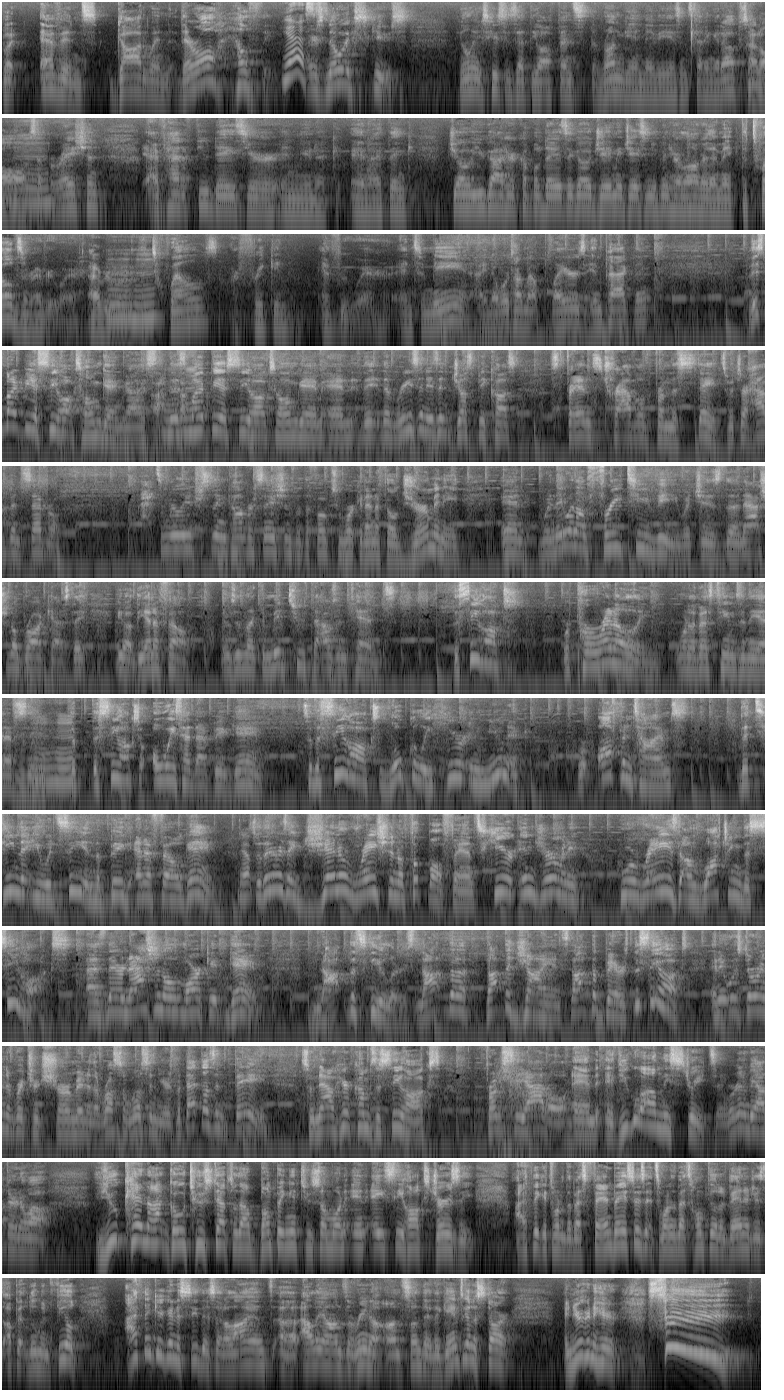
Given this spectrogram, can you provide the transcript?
But Evans, Godwin, they're all healthy. Yes. There's no excuse. The only excuse is that the offense, the run game maybe isn't setting it up. So At all. Mm-hmm. Separation. I've had a few days here in Munich, and I think Joe, you got here a couple days ago. Jamie, Jason, you've been here longer than me. The 12s are everywhere. Everywhere. Mm-hmm. The 12s are freaking everywhere. And to me, I know we're talking about players impacting. This might be a Seahawks home game, guys. Uh-huh. This might be a Seahawks home game. And the, the reason isn't just because fans traveled from the States, which there have been several. I had some really interesting conversations with the folks who work at NFL Germany. And when they went on free TV, which is the national broadcast, they, you know, the NFL, it was in like the mid 2010s. The Seahawks were perennially one of the best teams in the NFC. Mm-hmm. The, the Seahawks always had that big game. So the Seahawks locally here in Munich were oftentimes the team that you would see in the big NFL game. So there is a generation of football fans here in Germany who were raised on watching the Seahawks as their national market game. Not the Steelers, not the not the Giants, not the Bears, the Seahawks. And it was during the Richard Sherman and the Russell Wilson years, but that doesn't fade. So now here comes the Seahawks from Seattle. And if you go out on these streets, and we're gonna be out there in a while, you cannot go two steps without bumping into someone in a Seahawks jersey. I think it's one of the best fan bases. It's one of the best home field advantages up at Lumen Field. I think you're going to see this at Allianz, uh, Allianz Arena on Sunday. The game's going to start, and you're going to hear Seahawks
